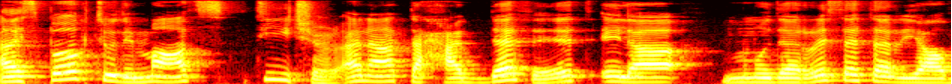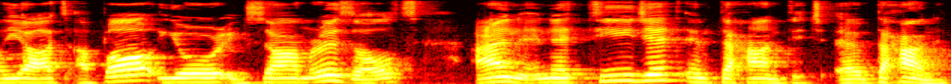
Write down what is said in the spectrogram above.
I spoke to the maths teacher. أنا تحدثت إلى مدرسة الرياضيات about your exam results عن نتيجة امتحانتك امتحانك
